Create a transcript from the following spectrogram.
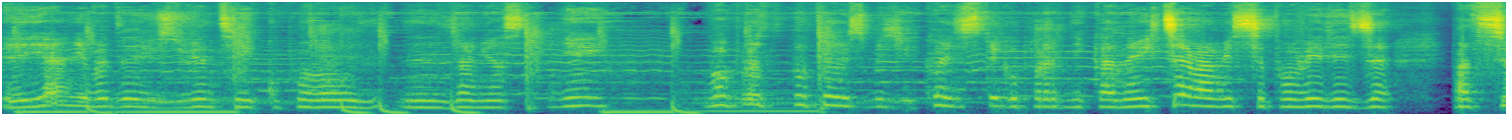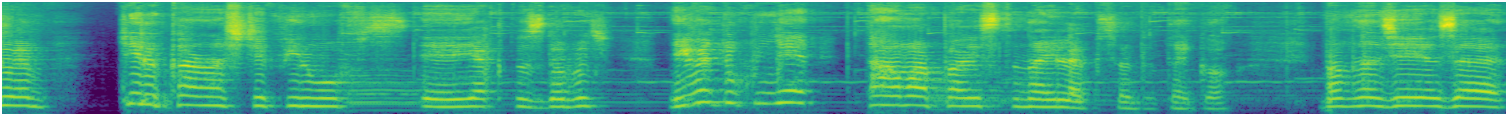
E, Ja nie będę już więcej kupował e, zamiast niej. Po prostu to już będzie koniec tego poradnika. No i chcę wam jeszcze powiedzieć, że patrzyłem kilkanaście filmów, e, jak to zdobyć. No i według mnie ta mapa jest najlepsza do tego. Mam nadzieję, że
